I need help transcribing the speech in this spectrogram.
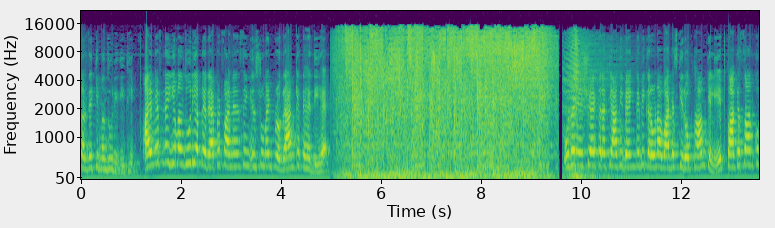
कर्जे की मंजूरी दी थी। आईएमएफ ने ये मंजूरी अपने रैपिड फाइनेंसिंग इंस्ट्रूमेंट प्रोग्राम के तहत दी है। उधर एशियाई तरक्याती बैंक ने भी कोरोना वायरस की रोकथाम के लिए पाकिस्तान को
